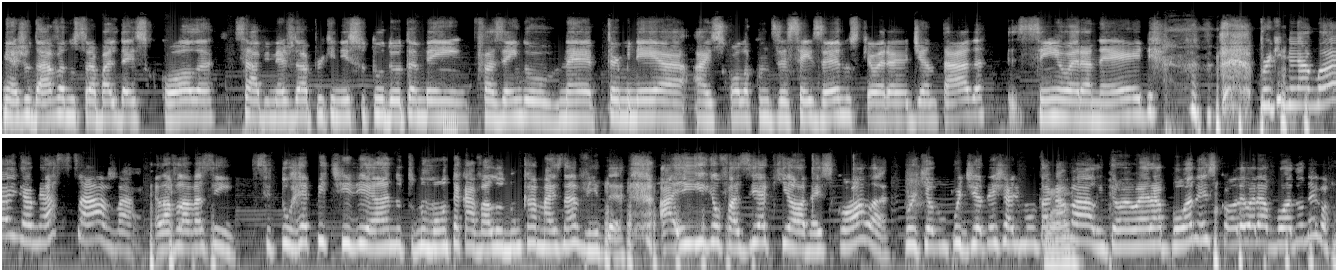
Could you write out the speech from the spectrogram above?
Me ajudava nos trabalhos da escola, sabe? Me ajudava porque nisso tudo eu também fazendo, né? Terminei a, a escola com 16 anos, que eu era adiantada. Sim, eu era nerd. porque minha mãe me ameaçava. Ela falava assim: se tu repetir de ano, tu não monta cavalo nunca mais na vida. Aí o que eu fazia aqui, ó, na escola, porque eu não podia deixar de montar claro. cavalo. Então eu era boa na escola, eu era boa no negócio.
